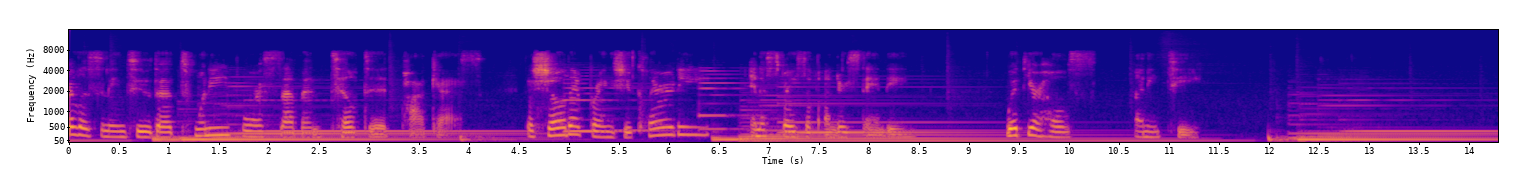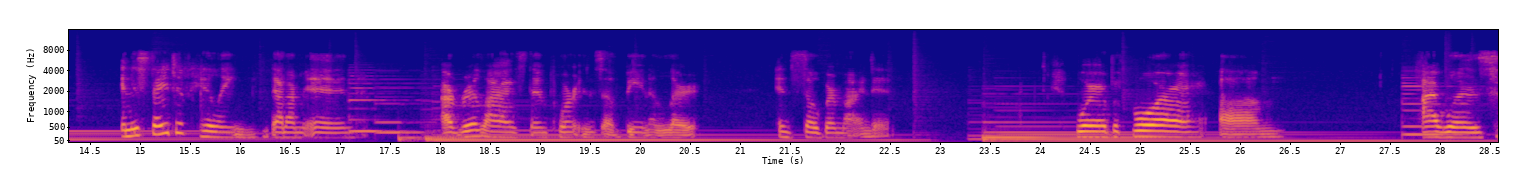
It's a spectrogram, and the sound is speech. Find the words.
You're listening to the 24 7 Tilted podcast, the show that brings you clarity in a space of understanding, with your host, Honey T. In this stage of healing that I'm in, I realized the importance of being alert and sober minded. Where before um, I was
